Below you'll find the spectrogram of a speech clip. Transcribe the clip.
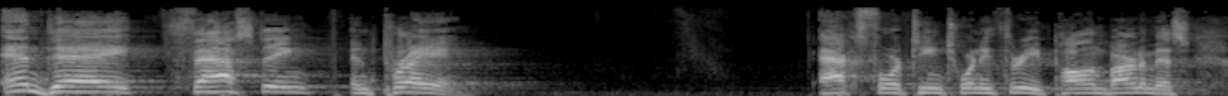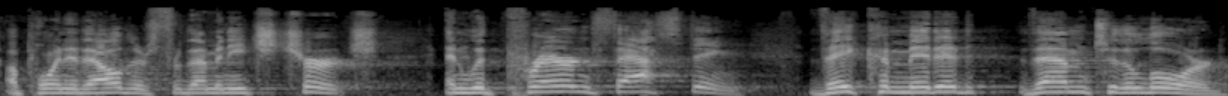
and day, fasting and praying. Acts 14 23, Paul and Barnabas appointed elders for them in each church. And with prayer and fasting, they committed them to the Lord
